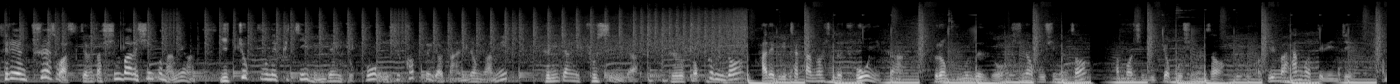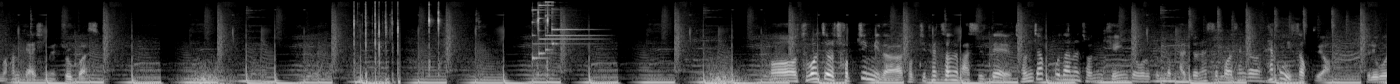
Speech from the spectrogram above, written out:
트레이형 2에서 왔을 때는 딱 신발을 신고 나면 이쪽 부분의 피팅이 굉장히 좋고 이 C컵 쪽의 어떤 안정감이 굉장히 좋습니다. 그래서 조금 더 발의 밀착감이 훨씬 더 좋으니까 그런 부분들도 신어보시면서 한 번씩 느껴보시면서 어, 뛸만한 것들인지 한번 함께 하시면 좋을 것 같습니다. 어, 두 번째로 접지입니다. 접지 패턴을 봤을 때 전작보다는 저는 개인적으로 좀 더 발전했을 거라 생각을 하고 있었고요. 그리고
